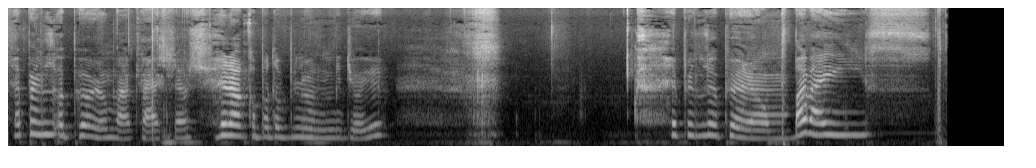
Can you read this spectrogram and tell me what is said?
Hepinizi öpüyorum arkadaşlar. Her an kapatabiliyorum videoyu. Hepinizi öpüyorum. Bye bye.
